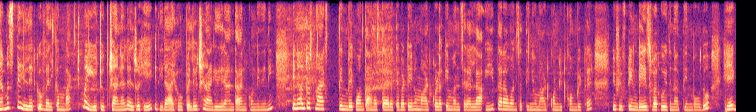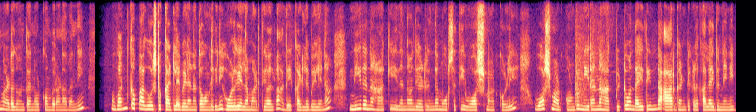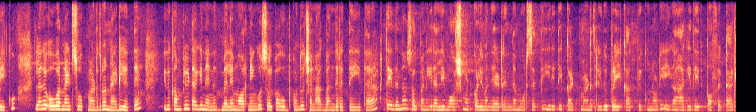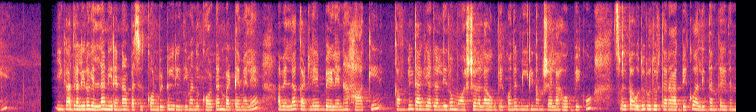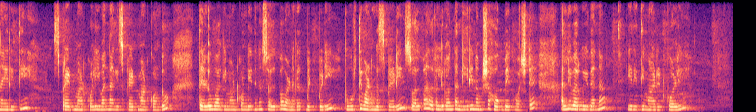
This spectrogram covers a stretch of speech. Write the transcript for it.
ನಮಸ್ತೆ ಎಲ್ಲರಿಗೂ welcome back to my YouTube channel. ಎಲ್ಲರೂ ಹೇಗಿದ್ದೀರಾ? ಐ ಹೋಪ್ ಎಲ್ಲರೂ ಚೆನ್ನಾಗಿದ್ದೀರಾ ಅಂತ ಅಂದ್ಕೊಂಡಿದ್ದೀನಿ ಏನಾದರೂ ಸ್ನ್ಯಾಕ್ಸ್ ತಿನ್ನಬೇಕು ಅಂತ ಅನ್ನಿಸ್ತಾ ಇರುತ್ತೆ, ಬಟ್ ಏನು ಮಾಡ್ಕೊಳ್ಳೋಕ್ಕೆ ಮನಸ್ಸಿರಲ್ಲ ಈ ಥರ ಒಂದು ಸತಿ ನೀವು ಮಾಡ್ಕೊಂಡು ಇಟ್ಕೊಂಡ್ಬಿಟ್ರೆ ನೀವು ಫಿಫ್ಟೀನ್ ಡೇಸ್ವರೆಗೂ ಇದನ್ನು ತಿನ್ಬೋದು. ಹೇಗೆ ಮಾಡೋದು ಅಂತ ನೋಡ್ಕೊಂಬರೋಣ ಬನ್ನಿ. ಒಂದು ಕಪ್ ಆಗುವಷ್ಟು ಕಡಲೆಬೇಳೆನ ತೊಗೊಂಡಿದ್ದೀನಿ. ಹೋಳಿಗೆ ಎಲ್ಲ ಮಾಡ್ತೀವಲ್ವ? ಅದೇ ಕಡಲೆಬೇಳೆನ. ನೀರನ್ನು ಹಾಕಿ ಇದನ್ನು ಒಂದು ಎರಡರಿಂದ ಮೂರು ಸತಿ ವಾಶ್ ಮಾಡ್ಕೊಳ್ಳಿ. ವಾಶ್ ಮಾಡಿಕೊಂಡು ನೀರನ್ನು ಹಾಕಿಬಿಟ್ಟು ಒಂದು ಐದರಿಂದ ಆರು ಗಂಟೆಗಳ ಕಾಲ ಇದು ನೆನಿಬೇಕು. ಇಲ್ಲಾಂದರೆ ಓವರ್ ನೈಟ್ ಸೋಕ್ ಮಾಡಿದ್ರೂ ನಡೆಯುತ್ತೆ. ಇದು ಕಂಪ್ಲೀಟಾಗಿ ನೆನೆದ ಮೇಲೆ ಮಾರ್ನಿಂಗು ಸ್ವಲ್ಪ ಉಬ್ಕೊಂಡು ಚೆನ್ನಾಗಿ ಬಂದಿರುತ್ತೆ ಈ ಥರ ಮತ್ತು ಇದನ್ನು ಸ್ವಲ್ಪ ನೀರಲ್ಲಿ ವಾಶ್ ಮಾಡ್ಕೊಳ್ಳಿ ಒಂದು ಎರಡರಿಂದ ಮೂರು ಸತಿ. ಈ ರೀತಿ ಕಟ್ ಮಾಡಿದ್ರೆ ಇದು ಬ್ರೇಕ್ ಆಗಬೇಕು ನೋಡಿ. ಈಗ ಆಗಿದೆ ಇದು ಪರ್ಫೆಕ್ಟಾಗಿ ಈಗ ಅದರಲ್ಲಿರೋ ಎಲ್ಲ ನೀರನ್ನು ಬಸಿದ್ಕೊಂಡ್ಬಿಟ್ಟು ಈ ರೀತಿ ಒಂದು ಕಾಟನ್ ಬಟ್ಟೆ ಮೇಲೆ ಅವೆಲ್ಲ ಕಡಲೆ ಬೇಳೆನ ಹಾಕಿ ಕಂಪ್ಲೀಟಾಗಿ ಅದರಲ್ಲಿರೋ ಮಾಯ್ಶ್ಚರೆಲ್ಲ ಹೋಗಬೇಕು. ಅಂದರೆ ನೀರಿನ ಅಂಶ ಎಲ್ಲ ಹೋಗಬೇಕು. ಸ್ವಲ್ಪ ಉದುರು ಉದುರು ಥರ ಆಗಬೇಕು. ಅಲ್ಲಿ ತನಕ ಇದನ್ನು ಈ ರೀತಿ ಸ್ಪ್ರೆಡ್ ಮಾಡ್ಕೊಳ್ಳಿ. ಇವನ್ನಾಗಿ ಸ್ಪ್ರೆಡ್ ಮಾಡಿಕೊಂಡು, ತೆಳುವಾಗಿ ಮಾಡಿಕೊಂಡು ಇದನ್ನು ಸ್ವಲ್ಪ ಒಣಗಕ್ಕೆ ಬಿಟ್ಬಿಡಿ. ಪೂರ್ತಿ ಒಣಗಿಸ್ಬೇಡಿ. ಸ್ವಲ್ಪ ಅದರಲ್ಲಿರುವಂಥ ನೀರಿನ ಅಂಶ ಹೋಗಬೇಕು ಅಷ್ಟೇ. ಅಲ್ಲಿವರೆಗೂ ಇದನ್ನು ಈ ರೀತಿ ಮಾಡಿಟ್ಕೊಳ್ಳಿ.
